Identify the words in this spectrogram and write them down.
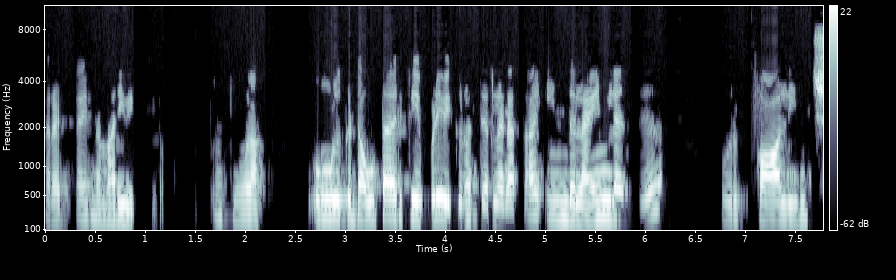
கரெக்டாக இந்த மாதிரி வைக்கணும். ஓகேங்களா? உங்களுக்கு டவுட்டாக இருக்குது எப்படி வைக்கணும்னு தெரிலனாக்கா இந்த லைன்லேருந்து ஒரு கால் இன்ச்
